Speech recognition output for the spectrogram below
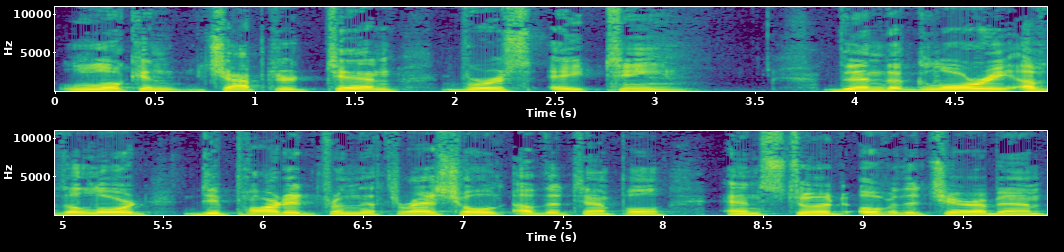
Look in chapter 10, verse 18. Then the glory of the Lord departed from the threshold of the temple and stood over the cherubim,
